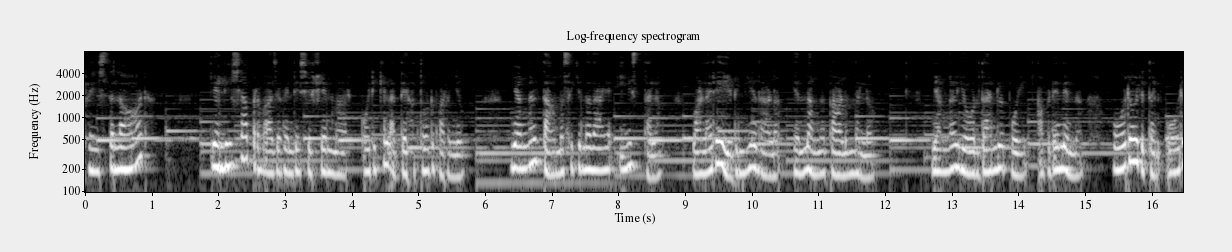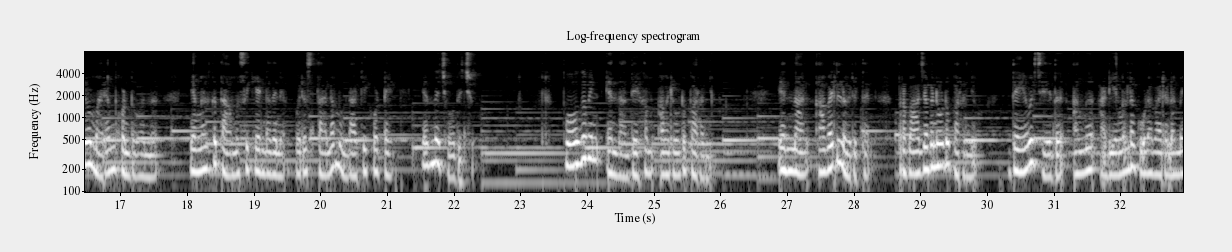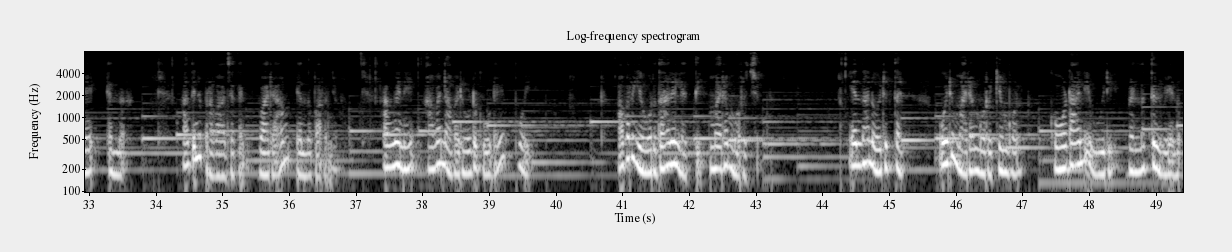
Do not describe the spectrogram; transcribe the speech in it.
Praise the load Elisha പ്രവാചകന്റെ ശിഷ്യന്മാർ ഒരിക്കൽ അദ്ദേഹത്തോട് പറഞ്ഞു ഞങ്ങൾ താമസിക്കുന്നതായ ഈ സ്ഥലം വളരെ ഇടുങ്ങിയതാണ് എന്നങ്ങ് കാണുന്നല്ലോ. ഞങ്ങൾ യോർദാനിൽ പോയി അവിടെ നിന്ന് ഓരോരുത്തൻ ഓരോ മരം കൊണ്ടുവന്ന് ഞങ്ങൾക്ക് താമസിക്കേണ്ടതിന് ഒരു സ്ഥലം ഉണ്ടാക്കിക്കോട്ടെ എന്ന് ചോദിച്ചു. പോകുവിൻ എന്ന് അദ്ദേഹം അവരോട് പറഞ്ഞു. എന്നാൽ അവരിൽ ഒരുത്തൻ പ്രവാചകനോട് പറഞ്ഞു ദയവ് ചെയ്ത് അങ്ങ് അടിയങ്ങളുടെ കൂടെ വരണമേ എന്ന്. അതിന് പ്രവാചകൻ വരാം എന്ന് പറഞ്ഞു. അങ്ങനെ അവൻ അവരോട് കൂടെ പോയി. അവർ യോർദാനിലെത്തി മരം മുറിച്ചു. എന്നാൽ ഒരുത്തൻ ഒരു മരം മുറിക്കുമ്പോൾ കോടാലി ഊരി വെള്ളത്തിൽ വീണു.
